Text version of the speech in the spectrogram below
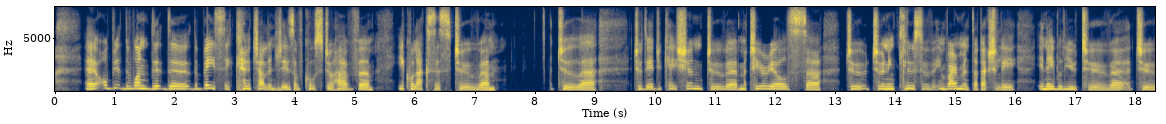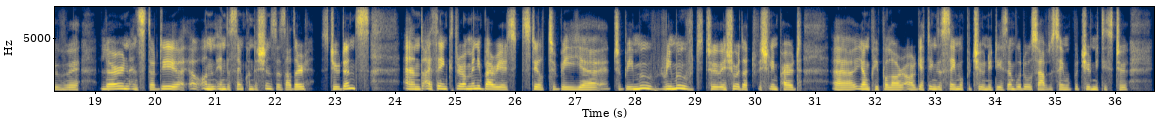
the one the, the the basic challenge is, of course, to have um, equal access to um, to to the education, to uh, materials, uh, to to an inclusive environment that actually enable you to uh, to uh, learn and study uh, on in the same conditions as other students. And I think there are many barriers still to be uh, to be moved removed to ensure that visually impaired uh, young people are, are getting the same opportunities and would also have the same opportunities to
